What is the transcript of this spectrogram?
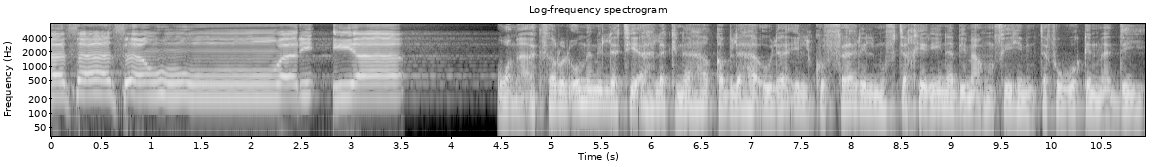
أثاثا ورئيا. وما أكثر الأمم التي أهلكناها قبل هؤلاء الكفار المفتخرين بما هم فيه من تفوق مادي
